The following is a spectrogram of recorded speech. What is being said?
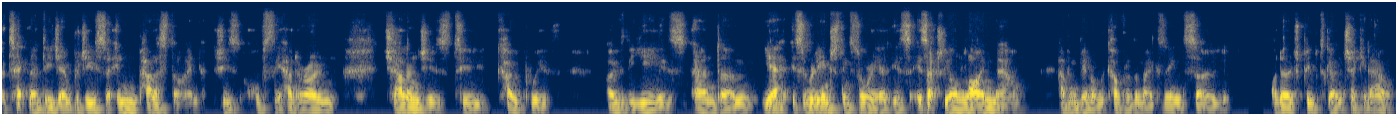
a, techno DJ and producer in Palestine, she's obviously had her own challenges to cope with over the years. And yeah, it's a really interesting story. It's, it's actually online now, having been on the cover of the magazine. So I'd urge people to go and check it out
